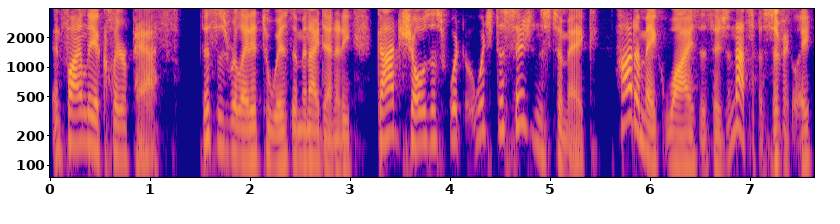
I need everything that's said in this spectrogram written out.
And finally, a clear path. This is related to wisdom and identity. God shows us what, which decisions to make, how to make wise decisions. Not specifically,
